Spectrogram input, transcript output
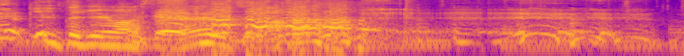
人一気に敵いましたねうちは。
